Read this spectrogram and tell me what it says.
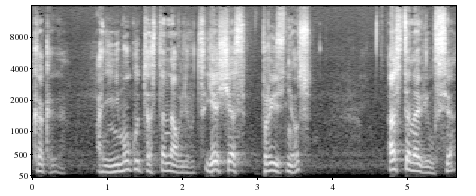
Как это? Они не могут останавливаться. Я сейчас произнес, остановился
